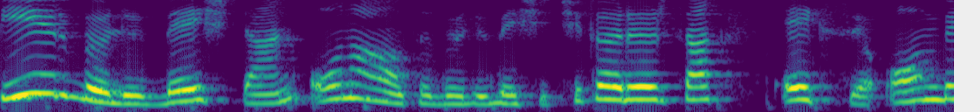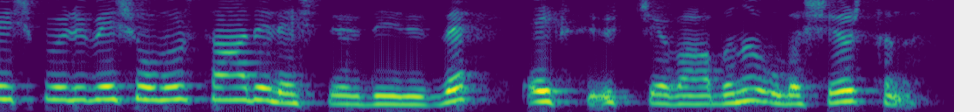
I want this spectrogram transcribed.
1 bölü 5'ten 16 bölü 5'i çıkarırsak eksi 15 bölü 5 olur. Sadeleştirdiğinizde eksi 3 cevabına ulaşırsınız.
